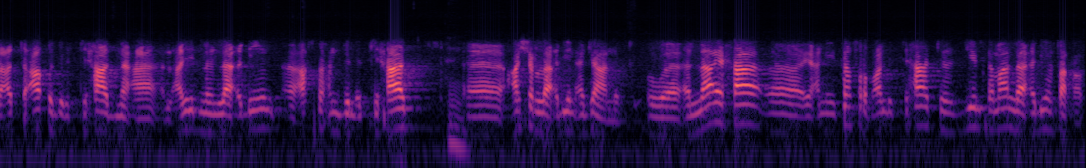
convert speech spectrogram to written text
بعد تعاقد الاتحاد مع العديد من اللاعبين أصبح عند الاتحاد عشر لاعبين أجانب واللائحة يعني تفرض على الاتحاد تسجيل ثمان لاعبين فقط.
